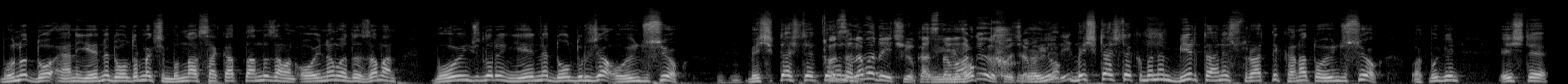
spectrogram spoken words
Bunu do- yani yerine doldurmak için bunlar sakatlandığı zaman oynamadığı zaman bu oyuncuların yerine dolduracağı oyuncusu yok. Beşiktaş takımının Hazırlamadığı için yok. Hasta var da yok hocam. öyle Yok. değil mi? Beşiktaş takımının bir tane süratli kanat oyuncusu yok. Bak bugün işte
